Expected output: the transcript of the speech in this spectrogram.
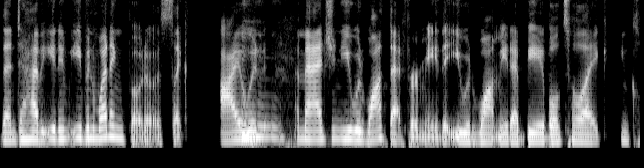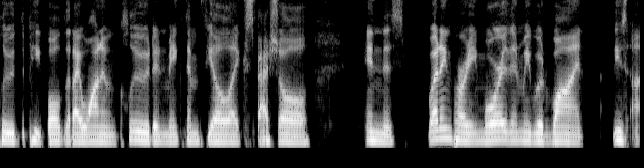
than to have even even wedding photos. Like, I would Mhm. imagine you would want that for me, that you would want me to be able to like include the people that I want to include and make them feel like special in this wedding party more than we would want these. Uh,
